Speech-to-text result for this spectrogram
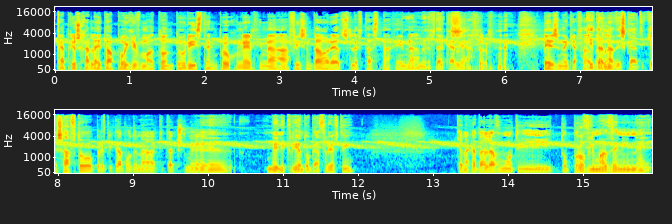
Κάποιος χαλάει το απόγευμα των τουρίστων που έχουν έρθει να αφήσουν τα ωραία τους λεφτά στην Αθήνα. Ναι, Αυτοί οι εντάξει. καλοί άνθρωποι. Παίζουν και αυτά. Κοίτα τώρα. να δεις κάτι και σε αυτό πρέπει κάποτε να κοιτάξουμε με ειλικρίνεια τον καθρέφτη και να καταλάβουμε ότι το πρόβλημα δεν είναι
